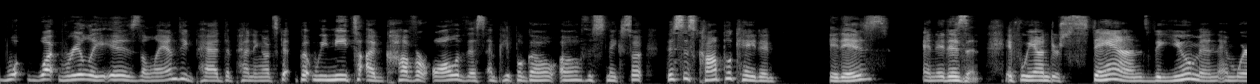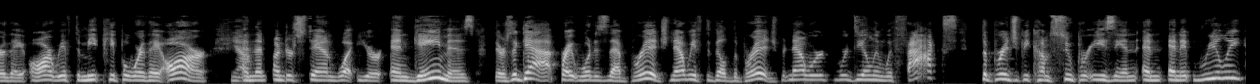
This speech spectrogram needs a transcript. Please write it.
w- what really is the landing pad, depending on, but we need to uncover all of this. And people go, oh, this makes so, this is complicated. It is and it isn't. If we understand the human and where they are, we have to meet people where they are yeah. and then understand what your end game is. There's a gap, right? What is that bridge? Now we have to build the bridge, but now we're, we're dealing with facts. The bridge becomes super easy and, and, and it really,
